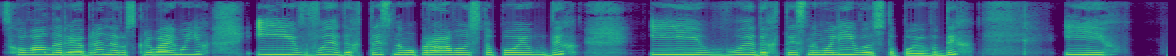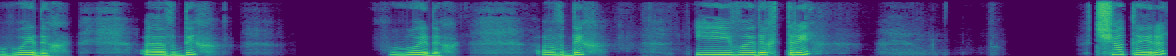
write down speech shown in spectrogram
Сховали ребра, не розкриваємо їх. І видих, тиснемо правою стопою вдих. І видих, тиснемо лівою стопою вдих. І видих. Е, Вдих. Видих. Вдих. І видих. Три. Чотири.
